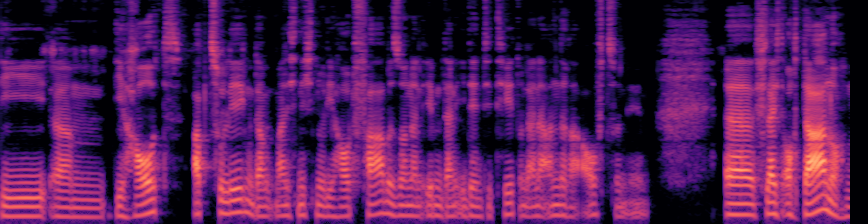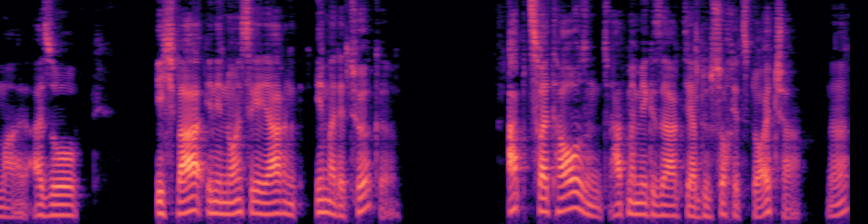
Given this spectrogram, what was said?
die, ähm, die Haut abzulegen. Damit meine ich nicht nur die Hautfarbe, sondern eben deine Identität und eine andere aufzunehmen. Äh, vielleicht auch da nochmal. Also ich war in den 90er Jahren immer der Türke. Ab 2000 hat man mir gesagt, ja, du bist doch jetzt Deutscher. Ne?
